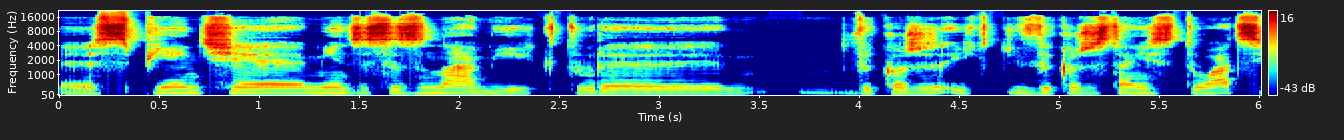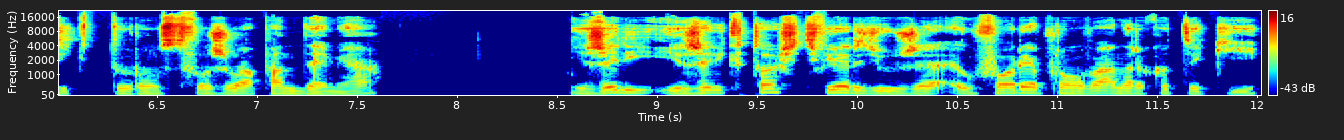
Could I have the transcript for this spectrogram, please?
e, spięcie między sezonami, które wykorzy wykorzystanie sytuacji, którą stworzyła pandemia jeżeli, jeżeli ktoś twierdził, że euforia promowała narkotyki,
